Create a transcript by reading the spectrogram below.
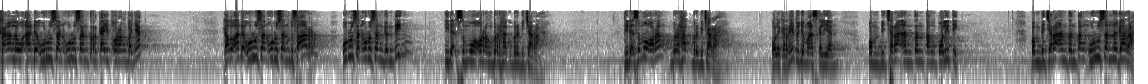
Kalau ada urusan-urusan terkait orang banyak, kalau ada urusan-urusan besar, urusan-urusan genting, tidak semua orang berhak berbicara. Tidak semua orang berhak berbicara. Oleh karena itu jemaah sekalian, pembicaraan tentang politik, pembicaraan tentang urusan negara,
